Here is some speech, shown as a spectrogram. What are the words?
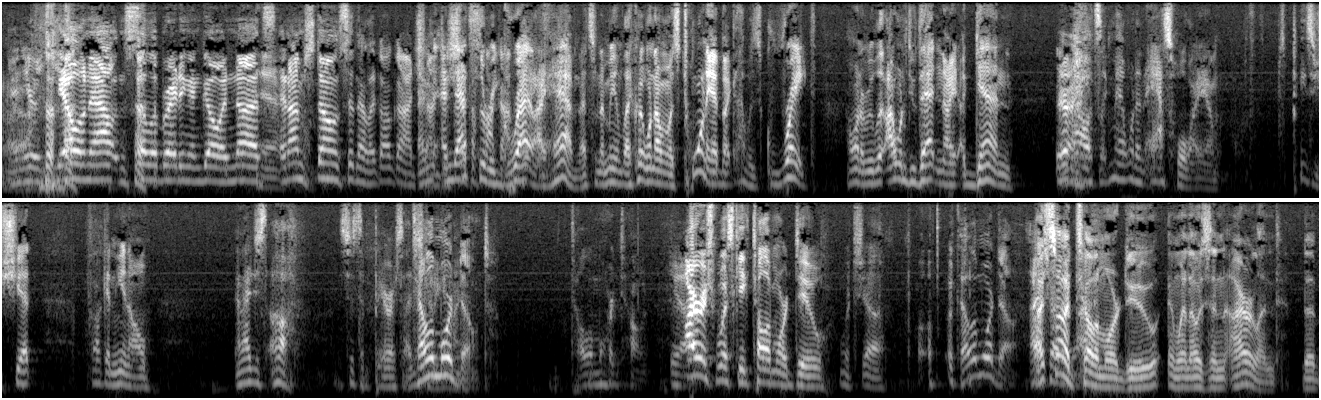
and you're yelling out and celebrating and going nuts, Yeah. and I'm stoned sitting there like, oh god, Sean, and, and that's the, fuck up, regret please." I have. That's what I mean. Like when I was 20, I'd be like, that was great. I want to relive. I want to do that night again. And Yeah. now it's like, man, what an asshole I am. Piece of shit. Fucking, you know. And I just, oh, it's just embarrassing. I just Tell gotta them get or don't. Tell them or don't. Yeah. Irish whiskey, tell them or do. Which, uh, Tell them or don't. I, saw tried- Tullamore Dew, and when I was in Ireland, the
